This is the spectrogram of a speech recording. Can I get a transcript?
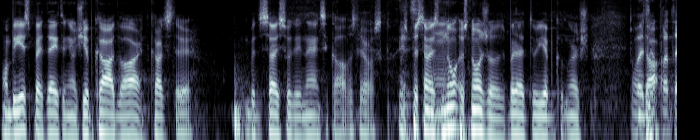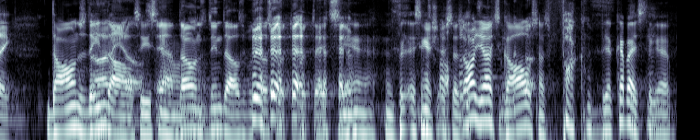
Man bija iespēja teikt, ka viņš jebkādu vārdu, kāds tev ir. Bet es aizsūtīju, nē, tas ir Kalvas Trausks. Es pēc tam es, no, es nožēloju, bet tu jebkāds Vai tu pateikt? Dauns Dindāls Daniels. Jā, īstenībā. Dauns Dindāls būtu tas, ko tu teici. jā. Bet es vienkārši esmu oh, jā, tas galvas. Es, fuck, nu, kāpēc? Tagad,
